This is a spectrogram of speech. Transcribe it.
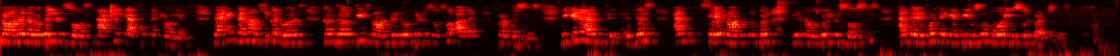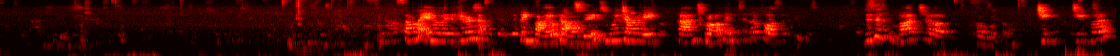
non-renewable resource, natural gas and petroleum. Banning them helps to converse, conserve these non-renewable resources for other purposes. We can help th- this and save non-renewable renewable resources and therefore they can be used for more useful purposes. Some innovators are developing bioplastics which are made from plant crop instead of fossil fuels. This is much uh, uh, cheap, cheaper,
